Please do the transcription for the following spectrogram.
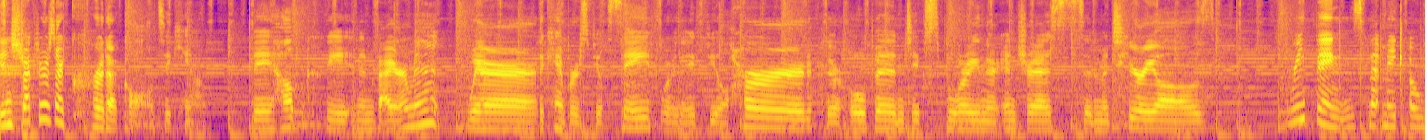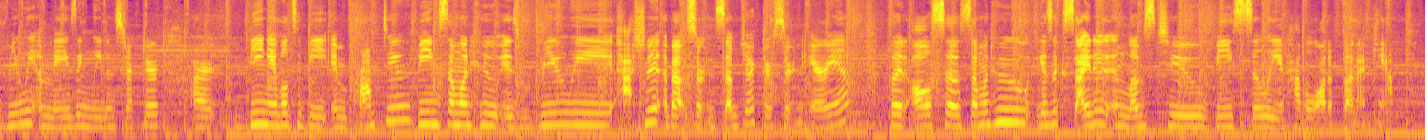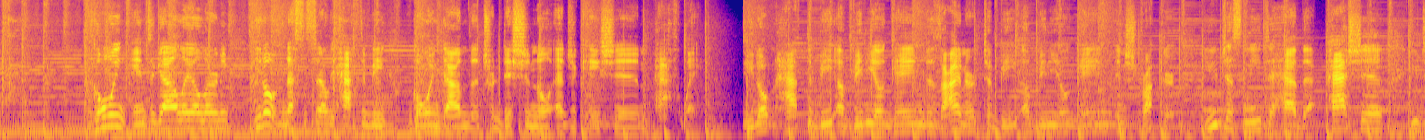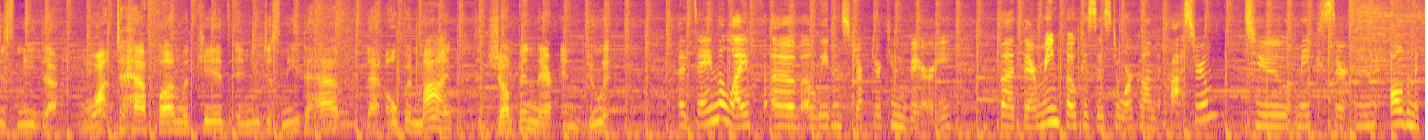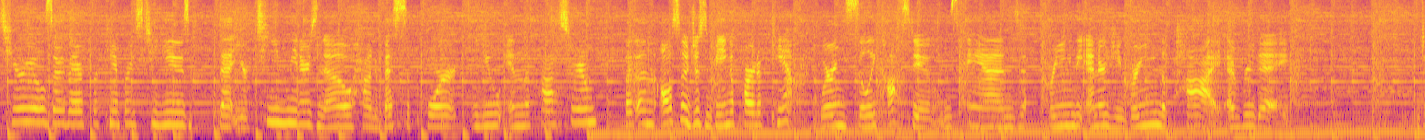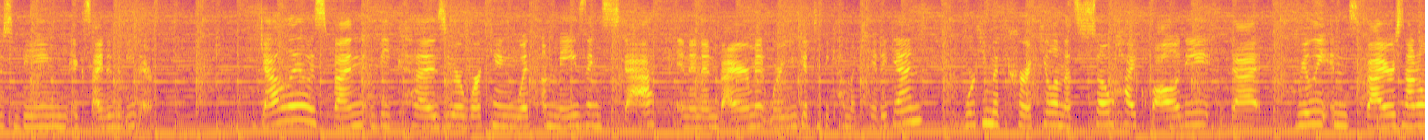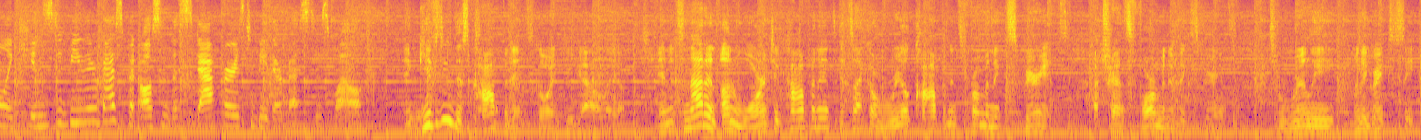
The instructors are critical to camp. They help create an environment where the campers feel safe, where they feel heard, they're open to exploring their interests and materials. Three things that make a really amazing lead instructor are being able to be impromptu, being someone who is really passionate about a certain subject or certain area, but also someone who is excited and loves to be silly and have a lot of fun at camp. Going into Galileo Learning, you don't necessarily have to be going down the traditional education pathway. You don't have to be a video game designer to be a video game instructor. You just need to have that passion, you just need to want to have fun with kids, and you just need to have that open mind to jump in there and do it. A day in the life of a lead instructor can vary, but their main focus is to work on the classroom, to make certain all the materials are there for campers to use, that your team leaders know how to best support you in the classroom, but then also just being a part of camp, wearing silly costumes and bringing the energy, bringing the pie every day, just being excited to be there. Galileo is fun because you're working with amazing staff in an environment where you get to become a kid again, working with curriculum that's so high quality that really inspires not only kids to be their best, but also the staffers to be their best as well. It gives you this confidence going through Galileo. And it's not an unwarranted confidence, it's like a real confidence from an experience, a transformative experience. It's really, really great to see.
